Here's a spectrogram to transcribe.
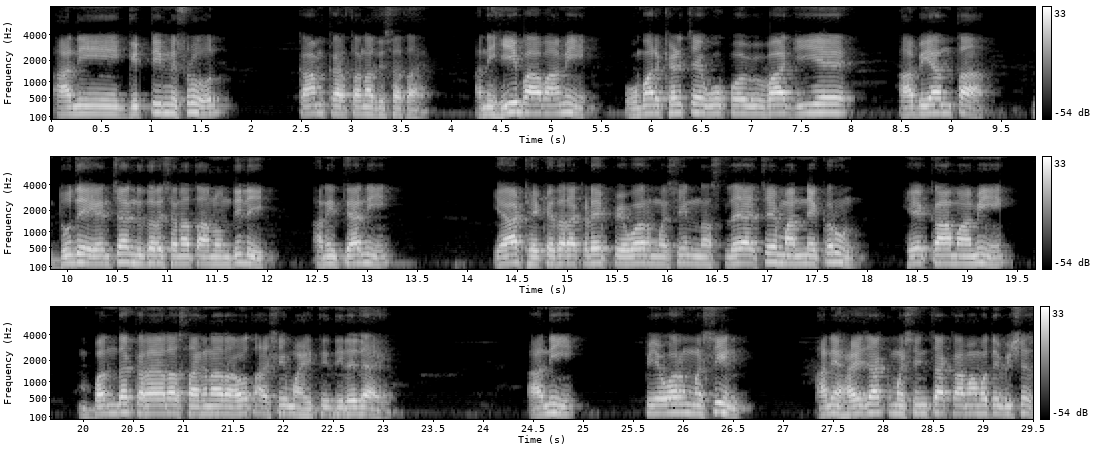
आणि गिट्टी मिसळून काम करताना दिसत आहे. आणि ही बाब आम्ही उमरखेडचे उपविभागीय अभियंता दुधे यांच्या निदर्शनात आणून दिली आणि त्यांनी या ठेकेदाराकडे पेवर मशीन नसल्याचे मान्य करून हे काम आम्ही बंद करायला सांगणार आहोत अशी माहिती दिलेली आहे. आणि पेवर मशीन आणि हायजॅक मशीनच्या कामामध्ये विशेष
